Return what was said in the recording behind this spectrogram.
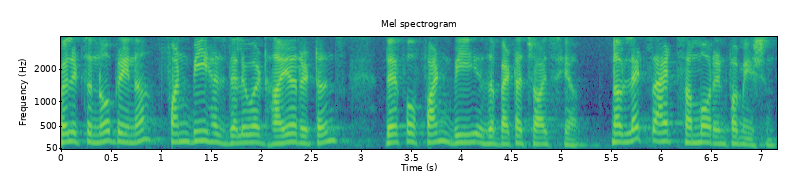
Well, it's a no-brainer. Fund B has delivered higher returns. Therefore, Fund B is a better choice here. Now let's add some more information.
